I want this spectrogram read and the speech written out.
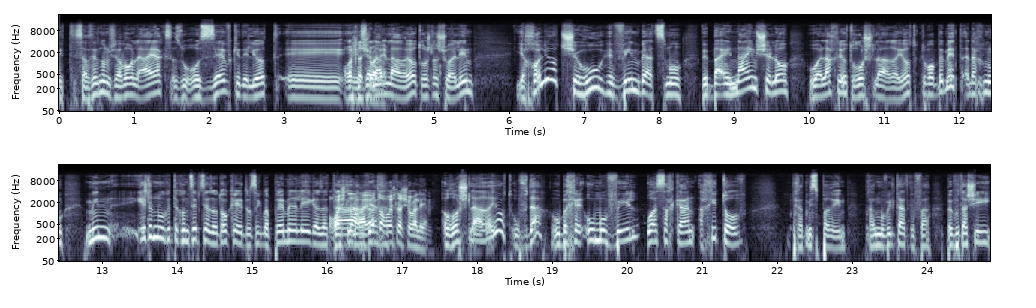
את סארטמפטון שיעבור לאייקס, אז הוא עוזב כדי להיות אה, זנב לאריות, ראש לשועלים. יכול להיות שהוא הבין בעצמו, ובעיניים שלו הוא הלך להיות ראש לאריות. כלומר, באמת, אנחנו מין, יש לנו את הקונספציה הזאת, אוקיי, אתה עוסק בפרמייר ליג, אז אתה... ראש לאריות או ראש לשועלים? ראש לאריות, עובדה. הוא, בח... הוא מוביל, הוא השחקן הכי טוב, מבחינת מספרים, מבחינת מוביל את ההתקפה, בקבוצה שהיא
